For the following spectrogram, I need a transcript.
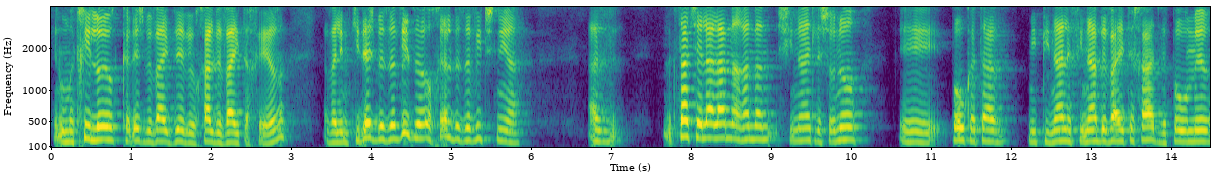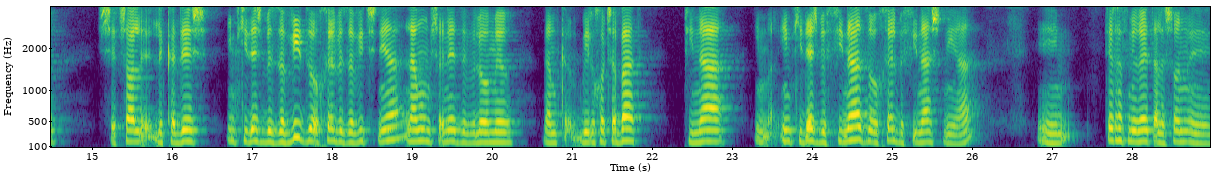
כן, הוא מתחיל לא יקדש בבית זה ויאכל בבית אחר, אבל אם קידש בזווית זו, אוכל בזווית שנייה. אז זו קצת שאלה למה הרמב"ם שינה את לשונו. אה, פה הוא כתב מפינה לפינה בבית אחד, ופה הוא אומר שאפשר לקדש, אם קידש בזווית זו אוכל בזווית שנייה, למה הוא משנה את זה ולא אומר גם בהלכות שבת, פינה, אם, אם קידש בפינה זו אוכל בפינה שנייה. תכף נראה את הלשון אה,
